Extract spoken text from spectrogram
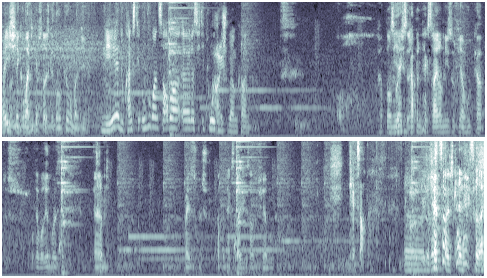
Weil ich. Nekromantie gibt's noch, es gibt nur Pyromantie. Nee, du kannst dir irgendwo einen Zauber, äh, dass ich die Toten Nein. beschwören kann. Oh, ich hab noch nie Hex, ich- hab in Hexerei noch nie so viel am Hut gehabt, dass ich reparieren wollte. Ähm, Stimmt. weiß ich nicht. Ich hab in Hexerei, wie gesagt, nicht viel am Hut. Ketzer. Äh, du eigentlich keine Hexerei?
